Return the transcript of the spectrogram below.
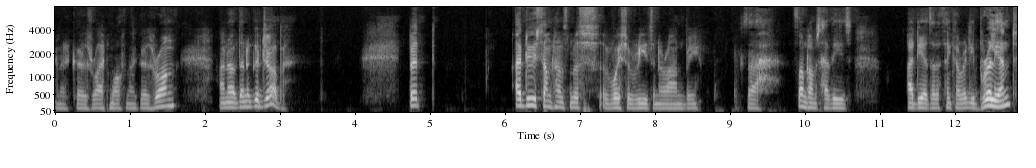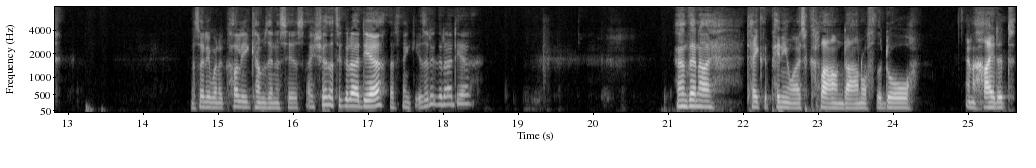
and it goes right more often than it goes wrong, I know I've done a good job. But I do sometimes miss a voice of reason around me. Because I sometimes have these ideas that I think are really brilliant. It's only when a colleague comes in and says, Are you sure that's a good idea? that I think, Is it a good idea? And then I take the Pennywise clown down off the door and hide it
